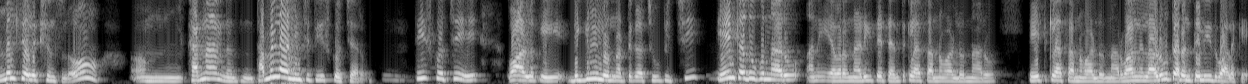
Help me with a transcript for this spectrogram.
ఎమ్మెల్సీ ఎలక్షన్స్లో కర్ణాటక తమిళనాడు నుంచి తీసుకొచ్చారు. తీసుకొచ్చి వాళ్ళకి డిగ్రీలు ఉన్నట్టుగా చూపించి ఏం చదువుకున్నారు అని ఎవరన్నా అడిగితే టెన్త్ క్లాస్ అన్న వాళ్ళు ఉన్నారు ఎయిత్ క్లాస్ అన్న వాళ్ళు ఉన్నారు వాళ్ళని ఇలా అడుగుతారని తెలియదు వాళ్ళకి.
